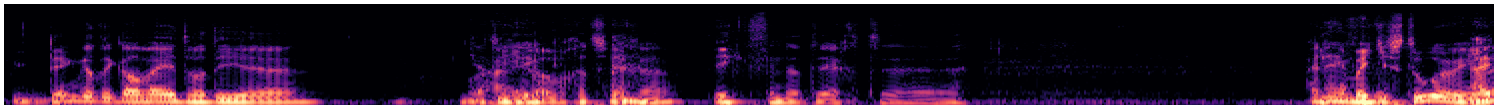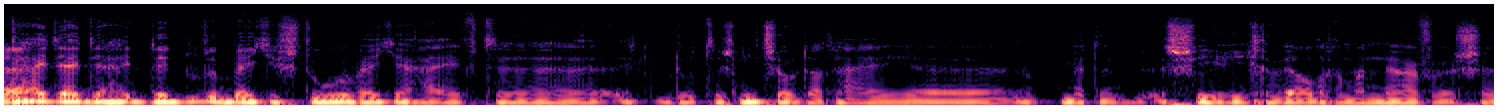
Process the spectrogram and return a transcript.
Ik denk dat ik al weet wat hij wat hij hierover gaat zeggen. Ik vind dat echt... Uh, hij deed een beetje stoer weer, hij, hè? Hij, hij, hij, hij, doet een beetje stoer, weet je. Hij heeft... Uh, ik bedoel, het is niet zo dat hij uh, met een serie geweldige manoeuvres uh,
